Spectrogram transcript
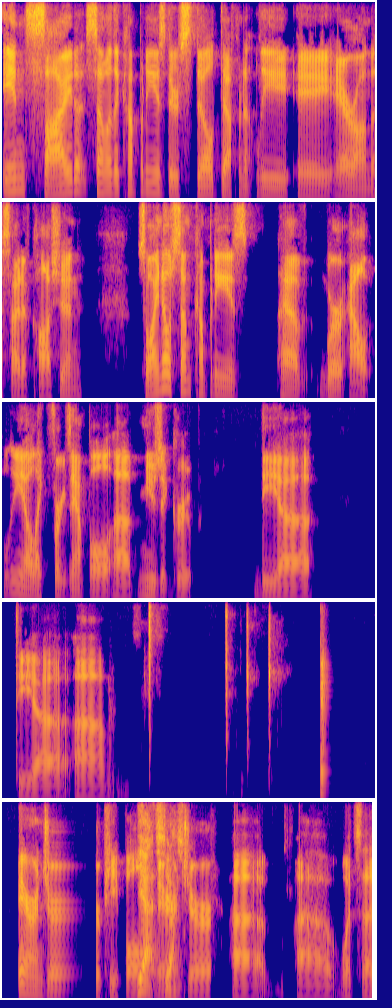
inside some of the companies there's still definitely a err on the side of caution. So I know some companies have were out, you know, like for example, uh, music group, the uh, the uh, um, Behringer people, Yes, yes. Uh, uh, what's uh,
